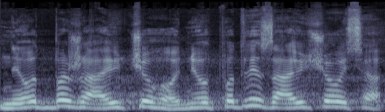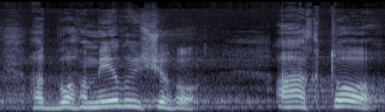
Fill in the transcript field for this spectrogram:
не від бажаючого, не від подвизаючогося, а від Богомилуючого. А хто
